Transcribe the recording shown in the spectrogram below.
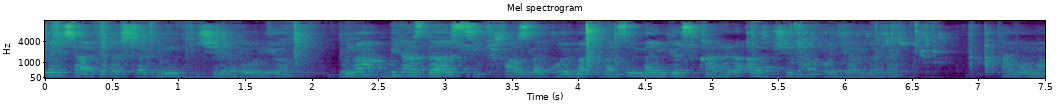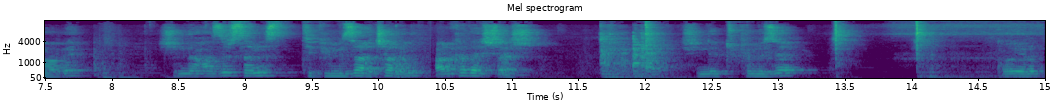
Neyse arkadaşlar bunun içine doğruyor. Buna biraz daha süt fazla koymak lazım. Ben göz kararı az bir şey daha koyacağım böyle. Tamam abi. Şimdi hazırsanız tipimizi açalım. Arkadaşlar şimdi tüpümüze koyuyorum.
